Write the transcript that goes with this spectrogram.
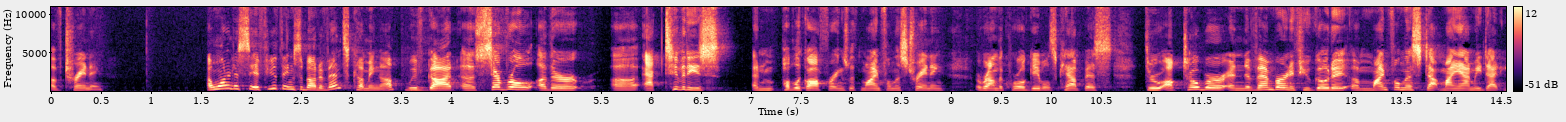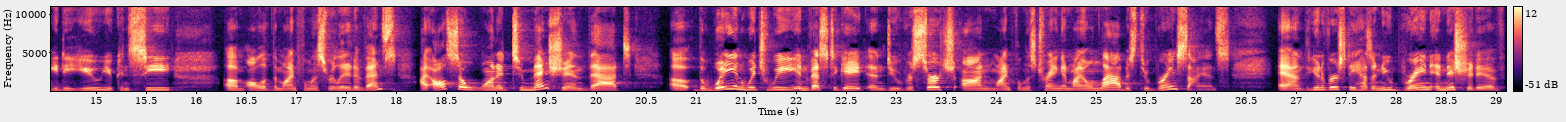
of training. I wanted to say a few things about events coming up. We've got uh, several other uh, activities and public offerings with mindfulness training around the Coral Gables campus through October and November. And if you go to uh, mindfulness.miami.edu, you can see um, all of the mindfulness related events. I also wanted to mention that uh, the way in which we investigate and do research on mindfulness training in my own lab is through brain science. And the university has a new brain initiative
